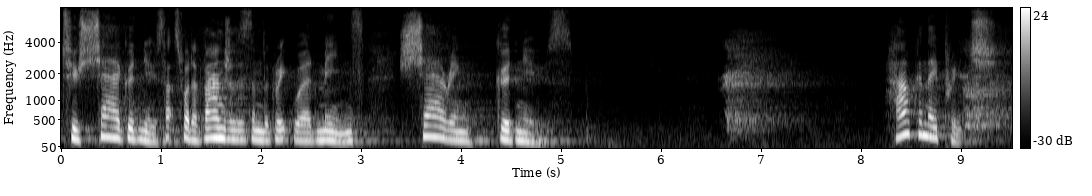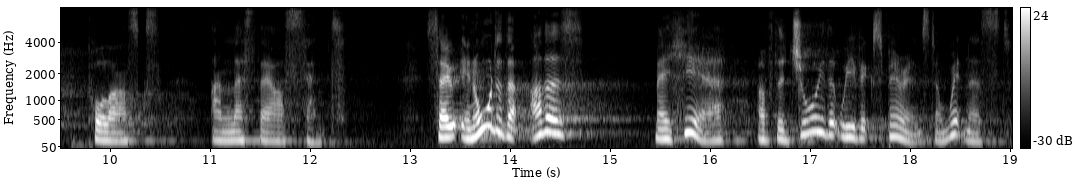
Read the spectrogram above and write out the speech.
to share good news. That's what evangelism, the Greek word, means sharing good news. How can they preach, Paul asks, unless they are sent? So, in order that others may hear of the joy that we've experienced and witnessed,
